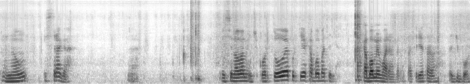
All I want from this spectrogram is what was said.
para não estragar. Né? Esse novamente, cortou é porque acabou a bateria. Acabou a memória, a bateria tá, tá de boa.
